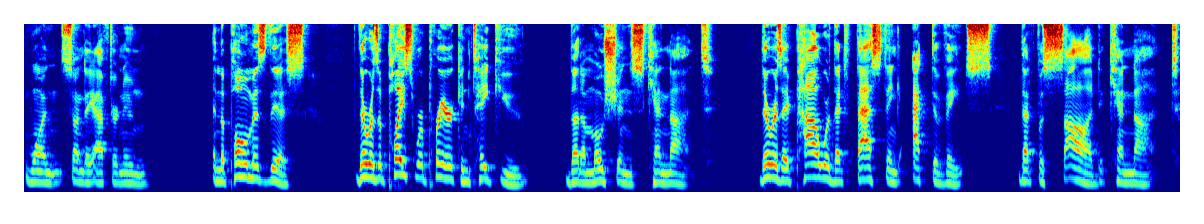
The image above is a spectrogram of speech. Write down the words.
one Sunday afternoon. And the poem is this There is a place where prayer can take you that emotions cannot. There is a power that fasting activates that facade cannot.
